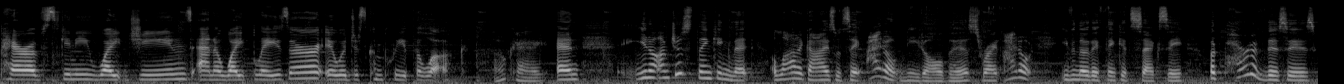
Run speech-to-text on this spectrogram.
pair of skinny white jeans and a white blazer, it would just complete the look. Okay. And you know, I'm just thinking that a lot of guys would say, I don't need all this, right? I don't, even though they think it's sexy. But part of this is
